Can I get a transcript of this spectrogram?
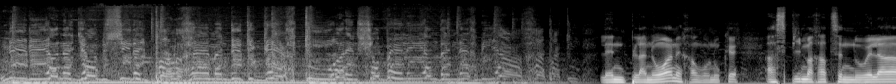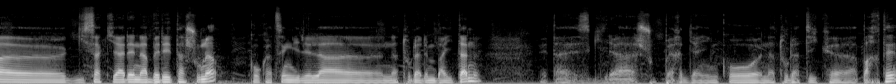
Niri anaia bizidei parla hemen ditik gertu. Haren xabelian den erbian japatu. Lehen planoan, ejango nuke, azpi marratzen duela uh, gizakiaren aberetasuna, kokatzen girela uh, naturaren baitan, eta ez gira super jainko naturatik uh, aparte,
